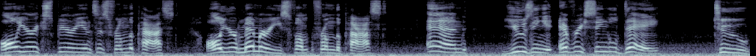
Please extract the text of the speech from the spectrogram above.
all your experiences from the past, all your memories from, from the past, and using it every single day to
